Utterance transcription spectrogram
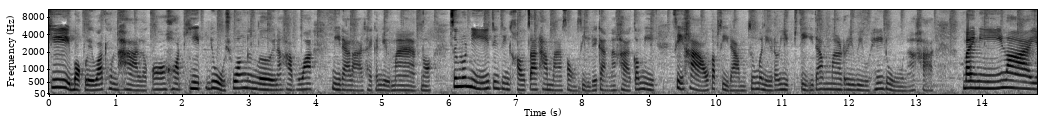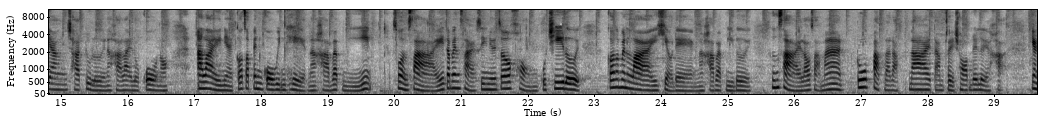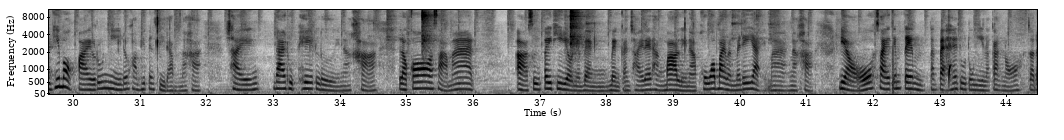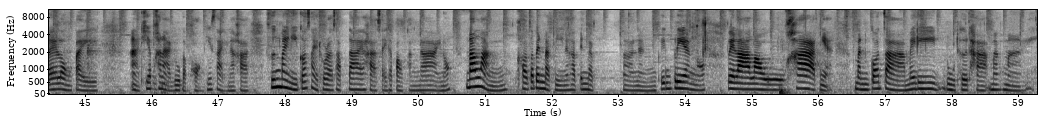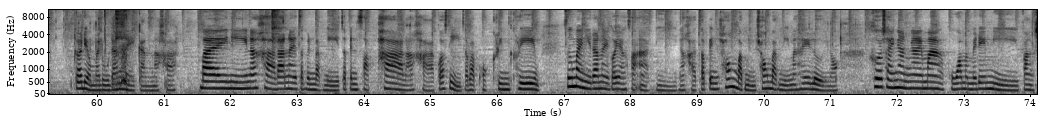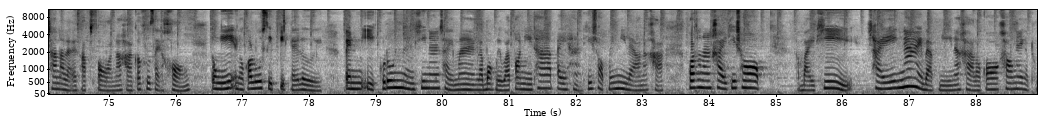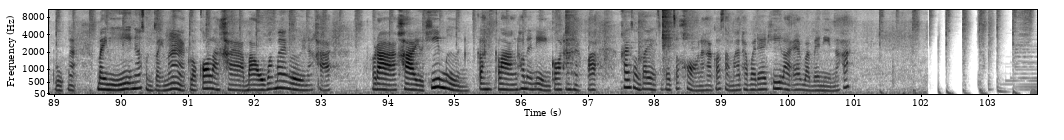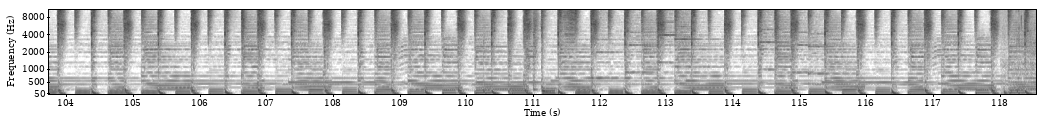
ที่บอกเลยว่าทนทานแล้วก็ฮอตฮิตอยู่ช่วงหนึ่งเลยนะคะ เพราะว่ามีดาราใช้กันเยอะมากเนาะซึ่งรุ่นนี้จริงๆ เขาจะทำมา 2 สีด้วยกันนะคะ ก็มีสีขาวกับสีดำซึ่งวันนี้เราหยิบสีดำมารีวิวให้ดูนะคะ ใบนี้ลายยังชัดอยู่เลยนะคะ ลายโลโก้เนาะอะไรเนี่ยก็จะเป็นโกวินเทจนะคะ แบบนี้ส่วนสายจะเป็นสายซิงเกิลเจอร์ของ Gucci เลย ก็จะเป็นลายเขียวแดงนะคะ แบบนี้เลย ซึ่งสายเราสามารถรูดปรับระดับได้ตามใจชอบได้เลยค่ะ อย่างที่บอกไปรุ่นนี้ด้วยความที่เป็นสีดำนะคะ ใช้ได้ทุกเพศเลยนะคะ แล้วก็สามารถ ซื้อไปทีเดียวเนี่ยแบ่งแบ่งกันใช้ได้ทั้งบ้านเลยนะ เพราะว่าใบมันไม่ได้ใหญ่มากนะคะ เดี๋ยวไซส์เต็มๆตันแปะให้ดูตรงนี้แล้วกันเนาะจะได้ลองไปอ่าเทียบขนาดดูกับของที่ใส่นะคะ ซึ่งใบนี้ก็ใส่โทรศัพท์ได้ค่ะ ใส่กระเป๋าตังค์ได้เนาะด้านหลังเขาจะเป็นแบบนี้นะคะ เป็นแบบอ่าหนังเกลี้ยงๆเนาะเวลาเราคาดเนี่ยมันก็จะไม่ได้ดูเทอะทะมากมาย ก็เดี๋ยวมาดูด้านในกันนะคะ ใบนี้นะคะ ด้านในจะเป็นแบบนี้จะเป็นซับผ้านะคะ ก็สีจะแบบออกครีมครีมซึ่งใบนี้ด้านในก็ยังสะอาดดีนะคะ จะเป็นช่องแบบหนึ่งช่องแบบนี้มาให้เลยเนาะคือใช้งานง่ายมาก เพราะว่ามันไม่ได้มีฟังก์ชันอะไรซับซ้อนนะคะ ก็คือใส่ของตรงนี้แล้วก็รูดซิปปิดได้เลย เป็นอีกรุ่นหนึ่งที่น่าใช้มาก แล้วบอกเลยว่าตอนนี้ถ้าไปหาที่ช็อปไม่มีแล้วนะคะ เพราะฉะนั้นใครที่ชอบใบที่ ใช้ง่ายแบบนี้นะคะ แล้วก็เข้าง่ายกับทุกลุกอะใบนี้น่าสนใจมาก แล้วก็ราคาเบามากๆเลยนะคะ ราคาอยู่ที่หมื่นกลางๆ เท่านั้นเองก็ถ้าหากว่าใครสนใจอยากจะเป็นเจ้าของนะคะ ก็สามารถทักไปได้ที่ Line แอดบัตแบรนด์เนมนะคะ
